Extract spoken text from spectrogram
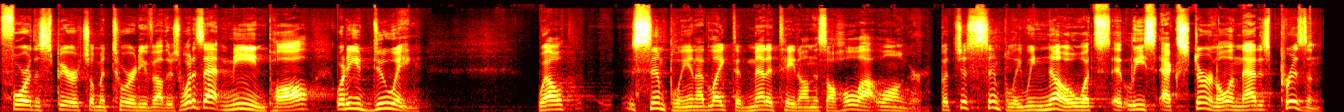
for the spiritual maturity of others? What does that mean, Paul? What are you doing? Well, simply, and I'd like to meditate on this a whole lot longer, but just simply, we know what's at least external, and that is prison.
